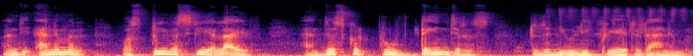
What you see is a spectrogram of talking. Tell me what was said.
when the animal was previously alive and this could prove dangerous to the newly created animal.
